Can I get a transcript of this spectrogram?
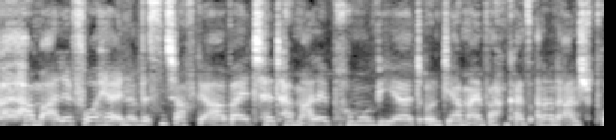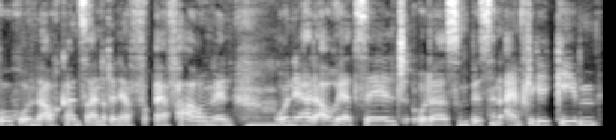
haben alle vorher in der Wissenschaft gearbeitet, haben alle promoviert und die haben einfach einen ganz anderen Anspruch und auch ganz andere Erf Erfahrungen. Mhm. Und er hat auch erzählt oder so ein bisschen Einblicke gegeben,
